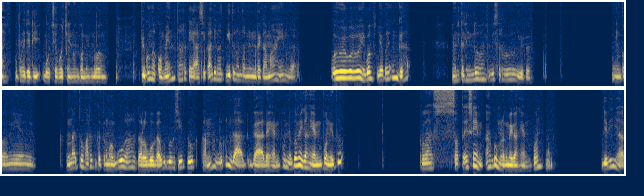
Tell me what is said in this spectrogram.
gue pernah jadi bocah-bocah nontonin doang tapi gue nggak komentar kayak asik aja gitu nontonin mereka main nggak. Woi woi woi woi bang senjatanya enggak. Nontonin doang tapi seru gitu. Nontonin karena itu hari deket rumah gue kalau gue gabut gue ke situ. Karena dulu kan gak, gak ada handphone ya gue megang handphone itu kelas 1 SMA gue mulai megang handphone. Jadi ya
